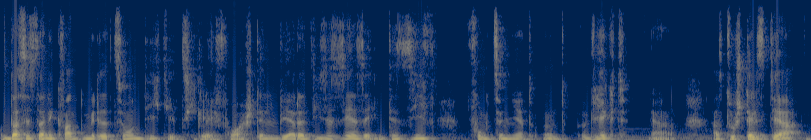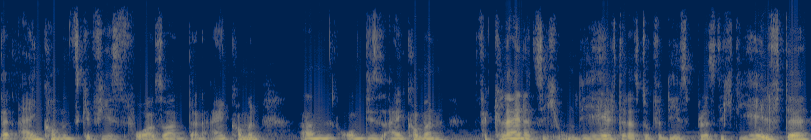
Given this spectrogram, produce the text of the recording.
Und das ist eine Quantenmeditation, die ich dir jetzt hier gleich vorstellen werde, die sehr, sehr intensiv funktioniert und wirkt. Ja. Also du stellst dir dein Einkommensgefäß vor, so dein Einkommen, ähm, und dieses Einkommen verkleinert sich um die Hälfte. Also du verdienst plötzlich die Hälfte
